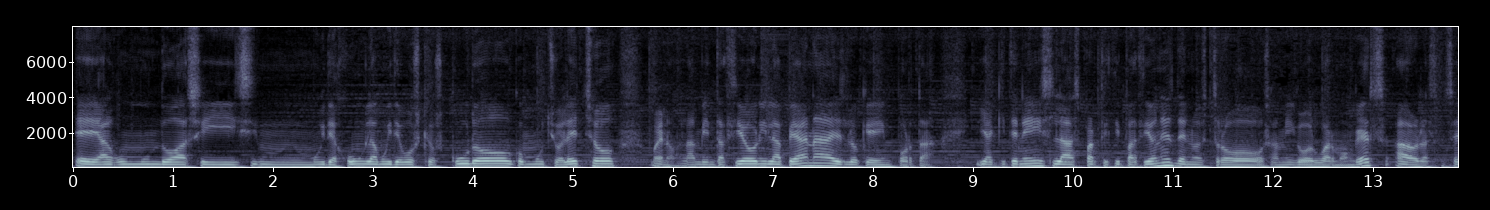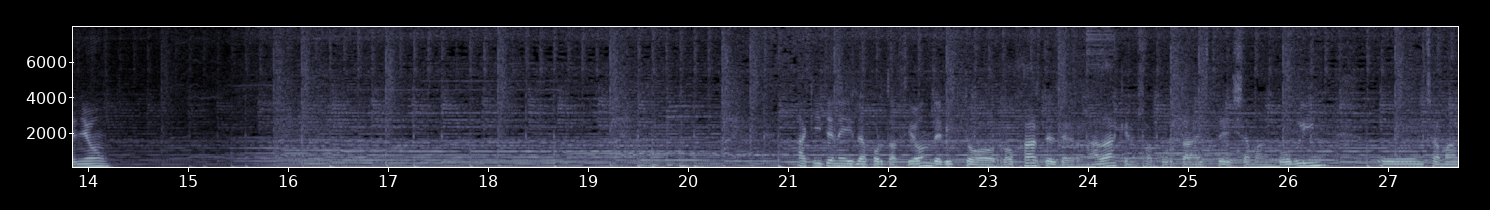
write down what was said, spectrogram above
eh, algún mundo así muy de jungla, muy de bosque oscuro, con mucho helecho. Bueno, la ambientación y la peana es lo que importa. Y aquí tenéis las participaciones de nuestros amigos Warmongers. Ahora os enseño. Aquí tenéis la aportación de Víctor Rojas desde Granada que nos aporta este Shaman Goblin, un Shaman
